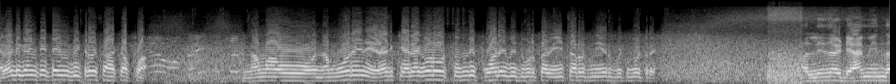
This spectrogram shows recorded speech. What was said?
ಎರಡು ಗಂಟೆ ಟೈಮ್ ಬಿಟ್ಟರೆ ಸಾಕಪ್ಪ. ನಮ್ಮ ನಮ್ಮೂರಿನ ಎರಡು ಕೆರೆಗಳು ತುಂಬಿ ಕೋಳಿ ಬಿದ್ದುಬಿಡ್ತಾವೆ ಈ ಥರದ ನೀರು ಬಿಟ್ಬಿಟ್ರೆ. ಅಲ್ಲಿಂದ ಡ್ಯಾಮಿಂದ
